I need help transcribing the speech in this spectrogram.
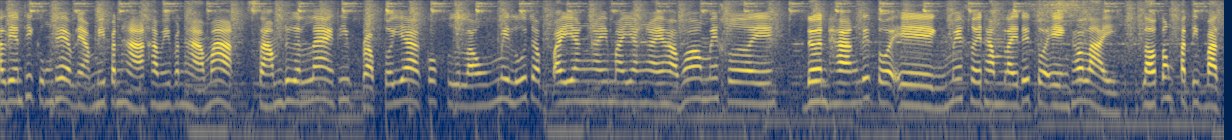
มาเรียนที่กรุงเทพเนี่ยมีปัญหาค่ะมีปัญหามาก 3 เดือนแรกที่ปรับตัวยากก็คือเราไม่รู้จะไปยังไงมายังไงค่ะ เพราะไม่เคยเดินทางด้วยตัวเอง ไม่เคยทำอะไรด้วยตัวเองเท่าไหร่ เราต้องปฏิบัติ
